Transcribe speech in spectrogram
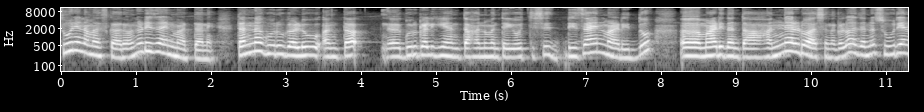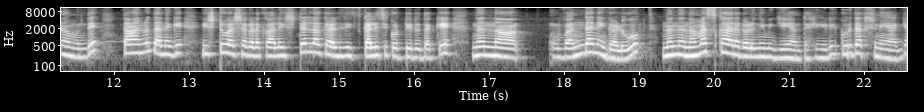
ಸೂರ್ಯ ನಮಸ್ಕಾರವನ್ನು ಡಿಸೈನ್ ಮಾಡ್ತಾನೆ. ತನ್ನ ಗುರುಗಳು ಅಂತ ಗುರುಗಳಿಗೆ ಅಂತ ಹನುಮಂತ ಯೋಚಿಸಿ ಡಿಸೈನ್ ಮಾಡಿದ್ದು ಮಾಡಿದಂತಹ ಹನ್ನೆರಡು ಆಸನಗಳು. ಅದನ್ನು ಸೂರ್ಯನ ಮುಂದೆ ತಾನು ತನಗೆ ಇಷ್ಟು ವರ್ಷಗಳ ಕಾಲ ಇಷ್ಟೆಲ್ಲ ಕಲಿಸಿ ಕಲಿಸಿಕೊಟ್ಟಿರುವುದಕ್ಕೆ ನನ್ನ ವಂದನೆಗಳು, ನನ್ನ ನಮಸ್ಕಾರಗಳು ನಿಮಗೆ ಅಂತ ಹೇಳಿ ಗುರುದಕ್ಷಿಣೆಯಾಗಿ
